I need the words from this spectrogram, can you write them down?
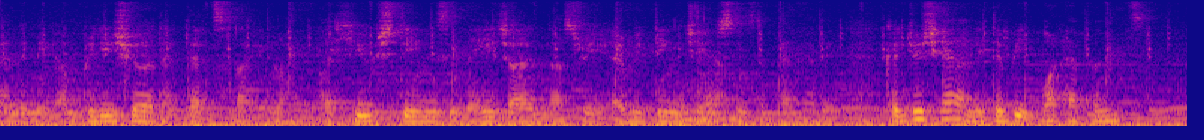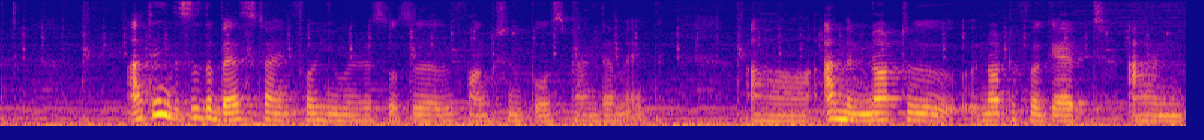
pandemic? I'm pretty sure that that's like you know a huge things in the HR industry. Everything changed Yeah. since the pandemic. Could you share a little bit what happens? I think this is the best time for human resources function post pandemic. Uh, I mean, not to not to forget and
